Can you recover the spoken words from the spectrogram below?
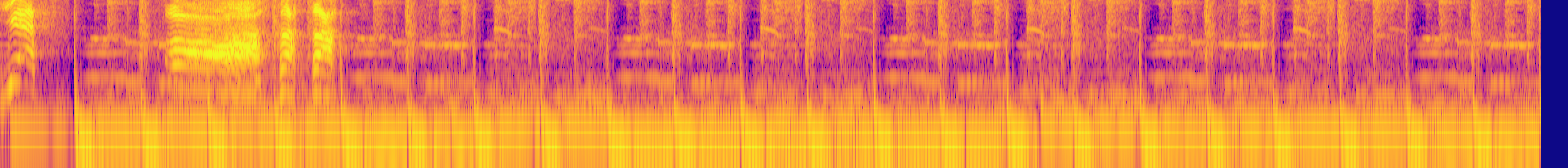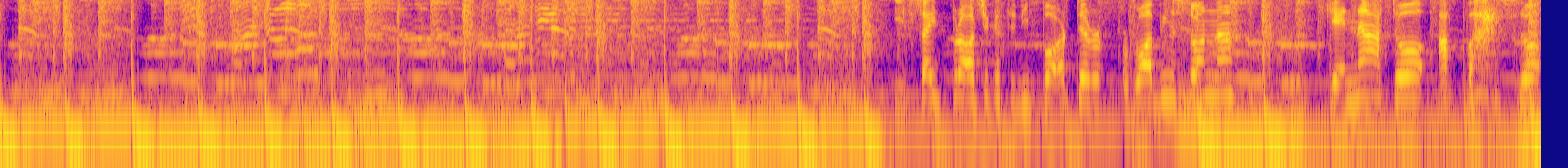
Yes! Oh! Side project di Porter Robinson che è nato, apparso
